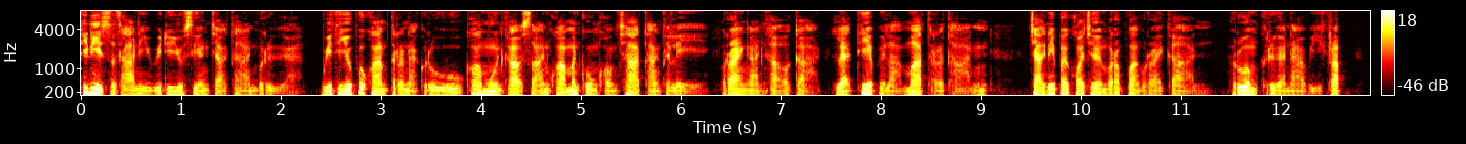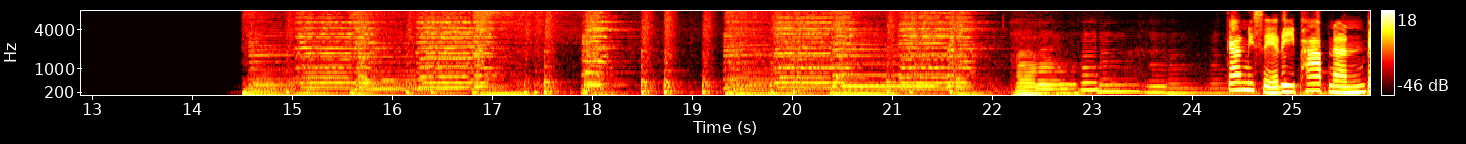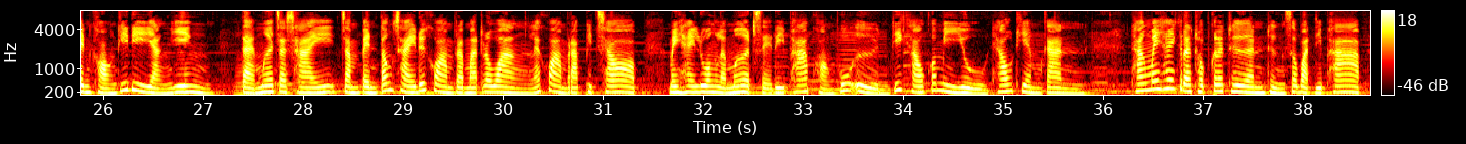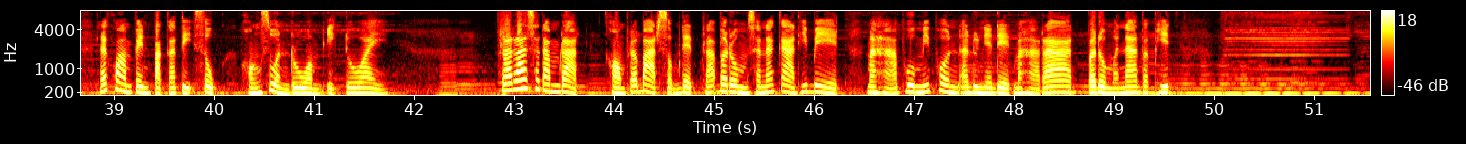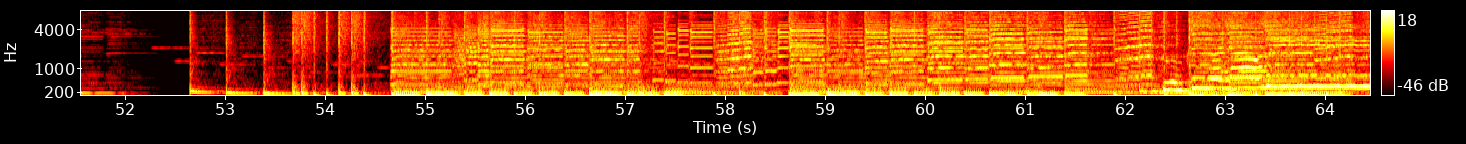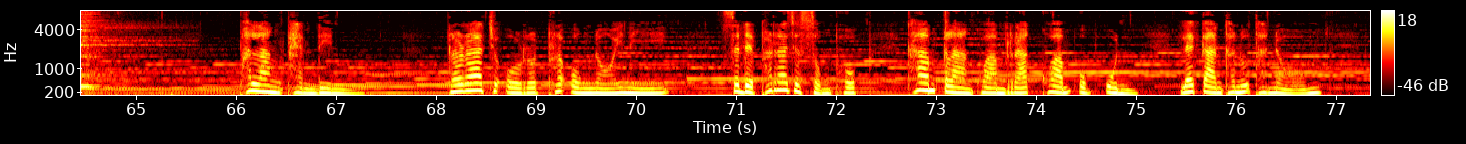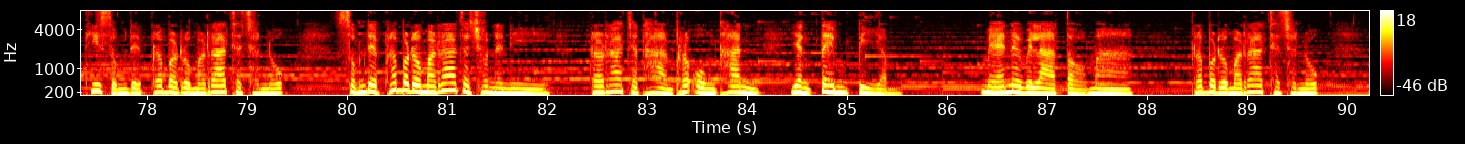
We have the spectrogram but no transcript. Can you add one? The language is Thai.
ที่นี่สถานีวิทยุเสียงจากฐานเรือ วิทยุเพื่อความตระหนักรู้ข้อมูลข่าวสารความมั่นคงของชาติทางทะเล รายงานข่าวอากาศ และเทียบเวลามาตรฐาน จากนี้ไปขอเชิญรับฟังรายการ ร่วมเครือนาวีครับการมีเสรีภาพนั้นเป็นของที่ดีอย่างยิ่ง แต่เมื่อจะใช้จำเป็นต้องใช้ด้วยความระมัดระวังและความรับผิดชอบ ไม่ให้ล่วงละเมิดเสรีภาพของผู้อื่นที่เขาก็มีอยู่เท่าเทียมกัน ทั้งไม่ให้กระทบกระเทือนถึงสวัสดิภาพ และความเป็นปกติสุขของส่วนรวมอีกด้วย พระราชดำรัสของพระบาทสมเด็จพระบรมชนากาธิเบศรมหาภูมิพล อดุลยเดชมหาราช บรมนาถบพิตร ราชโอรสพระองค์น้อยนี้ เสด็จพระราชสมภพท่ามกลางความรักความอบอุ่น และการทนุถนอม ที่สมเด็จพระบรมราชชนก สมเด็จพระบรมราชชนนี พระราชทานพระองค์ท่านอย่างเต็มเปี่ยม แม้ในเวลาต่อมา พระบรมราชชนก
